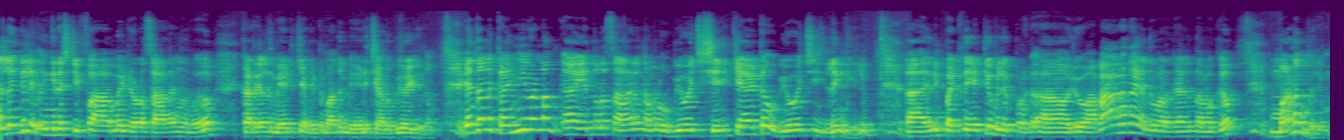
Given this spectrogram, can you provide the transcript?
അല്ലെങ്കിൽ ഇങ്ങനെ സ്റ്റിഫ് ആകാൻ വേണ്ടിയുള്ള സാധനങ്ങൾ നമുക്ക് കടകളിൽ നിന്ന് മേടിക്കാൻ കിട്ടും അത് മേടിച്ചാണ് ഉപയോഗിക്കുന്നത്. എന്നാലും കഞ്ഞിവെള്ളം വെള്ളം എന്നുള്ള സാധനം നമ്മൾ ഉപയോഗിച്ച് ശരിക്കായിട്ട് ഉപയോഗിച്ചില്ലെങ്കിലും ഇനി പറ്റുന്ന ഏറ്റവും വലിയ ഒരു അപാകത എന്ന് പറഞ്ഞാൽ നമുക്ക് മണം വരും.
